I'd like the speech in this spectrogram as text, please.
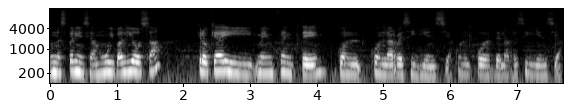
una, experiencia muy valiosa. Creo que ahí me enfrenté con, con la resiliencia, con el poder de la resiliencia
